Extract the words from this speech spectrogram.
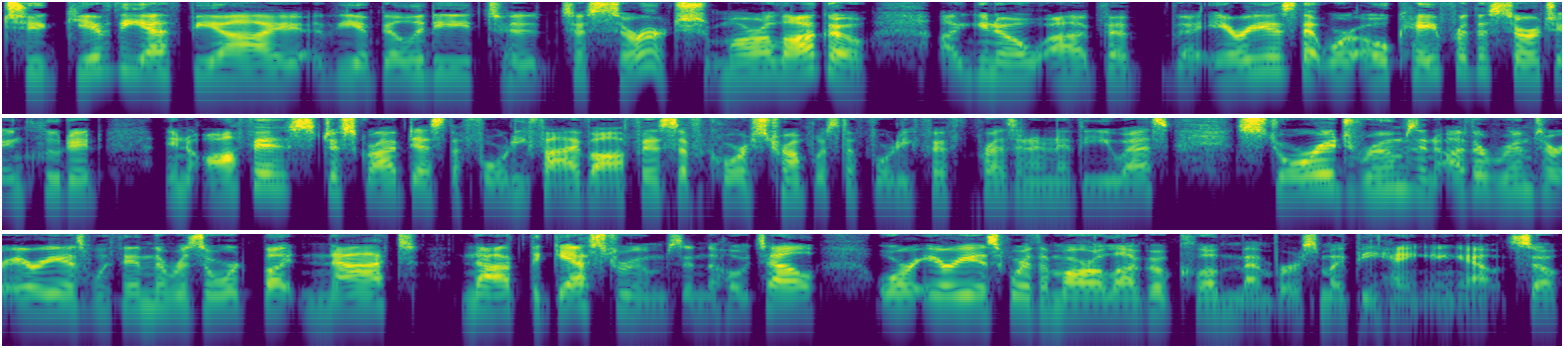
to give the FBI the ability to to search Mar-a-Lago. Uh, you know, uh, the the areas that were okay for the search included an office described as the 45 office. Of course, Trump was the 45th president of the U.S. Storage rooms and other rooms or areas within the resort, but not not the guest rooms in the hotel or areas where the Mar-a-Lago club members might be hanging out. So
